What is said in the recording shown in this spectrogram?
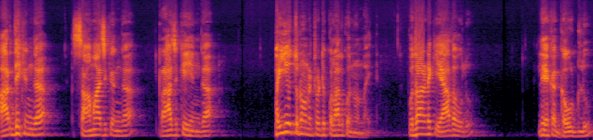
ఆర్థికంగా సామాజికంగా రాజకీయంగా పై ఎత్తున ఉన్నటువంటి కులాలు కొన్ని ఉన్నాయి. ఉదాహరణకి యాదవులు లేక గౌడ్లు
